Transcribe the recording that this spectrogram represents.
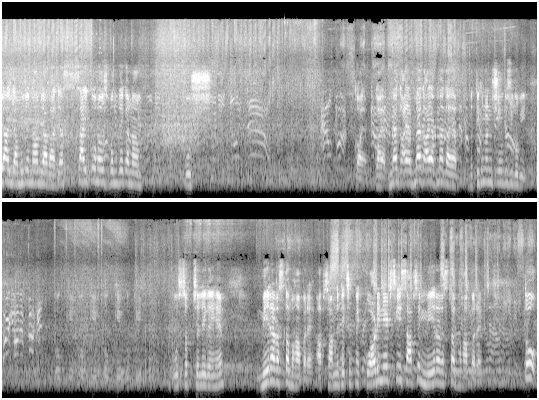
या या, मुझे नाम याद आ गया। साइको है उस बंदे का नाम। उश। गायब गायब, मैं गायब मैं गायब मैं गायब। दिखना नहीं चाहिए किसी को भी। Okay okay okay okay. वो सब चले गए हैं। मेरा रास्ता वहाँ पर है। आप सामने देख सकते हैं कोऑर्डिनेट्स के हिसाब से मेरा रास्ता वहाँ पर है। तो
